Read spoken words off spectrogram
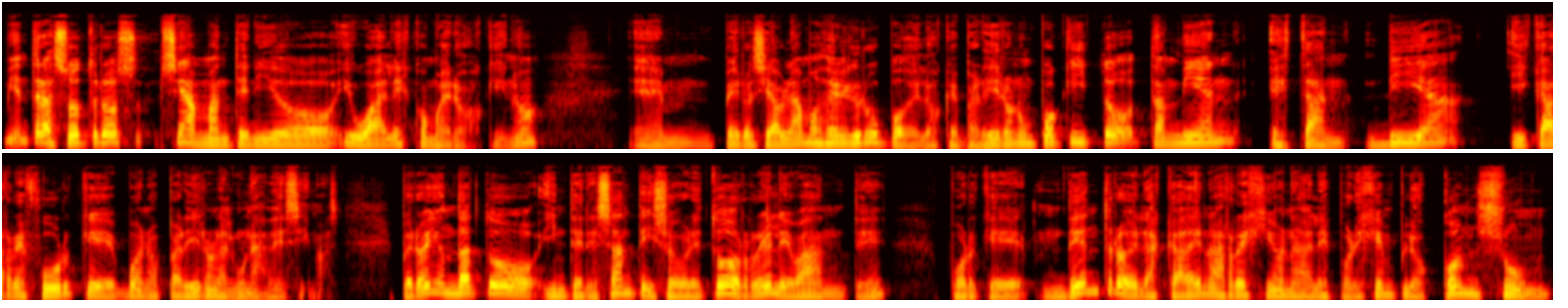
mientras otros se han mantenido iguales como Eroski, ¿no? Em, pero si hablamos del grupo de los que perdieron un poquito, también están Día y Carrefour que, bueno, perdieron algunas décimas. Pero hay un dato interesante y sobre todo relevante, porque dentro de las cadenas regionales, por ejemplo, Consum,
